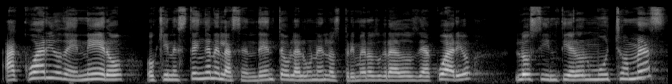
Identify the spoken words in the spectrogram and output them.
Acuario de enero o quienes tengan el ascendente o la luna en los primeros grados de Acuario lo sintieron mucho más.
